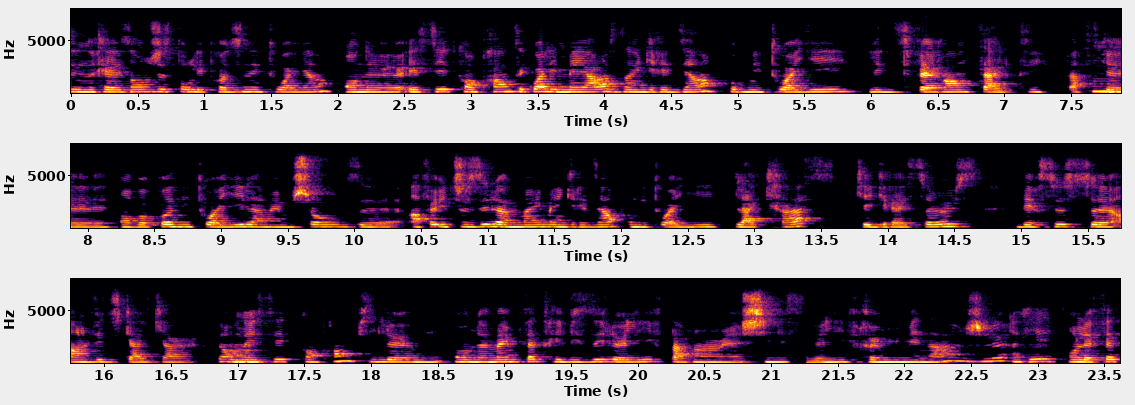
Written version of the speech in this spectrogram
une raison juste pour les produits nettoyants. On a essayé de comprendre c'est quoi les meilleurs ingrédients pour nettoyer les différentes saletés parce Mm. que on va pas nettoyer la même chose, euh, en fait utiliser le même ingrédient pour nettoyer la crasse qui est graisseuse versus euh, enlever du calcaire. On a Mm. essayé de comprendre, puis le, on a même fait réviser le livre par un chimiste, le livre Remue-ménage. Là. Ok. On l'a fait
